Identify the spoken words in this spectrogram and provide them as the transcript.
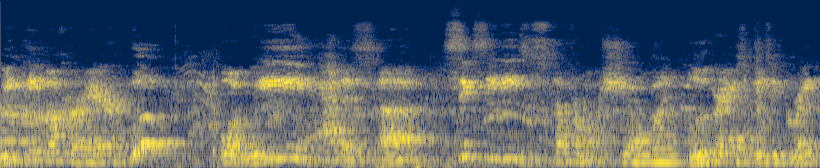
We came up for air. Woo! Boy, we had this uh, six CDs of stuff from our show. Bluegrass music, great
